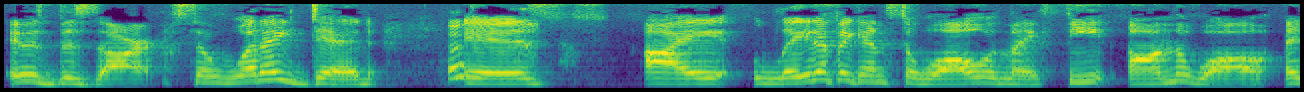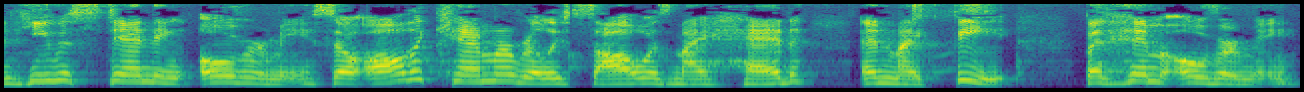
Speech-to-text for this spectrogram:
It was bizarre. So what I did is I laid up against a wall with my feet on the wall and he was standing over me. So all the camera really saw was my head and my feet, but him over me.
